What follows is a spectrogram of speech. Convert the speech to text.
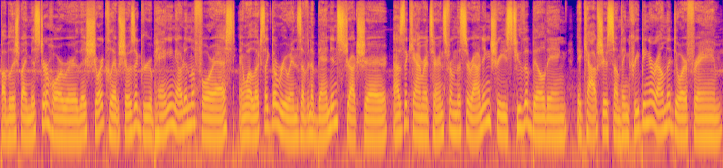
Published by Mr. Horror, this short clip shows a group hanging out in the forest and what looks like the ruins of an abandoned structure. As the camera turns from the surrounding trees to the building, it captures something creeping around the door frame.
